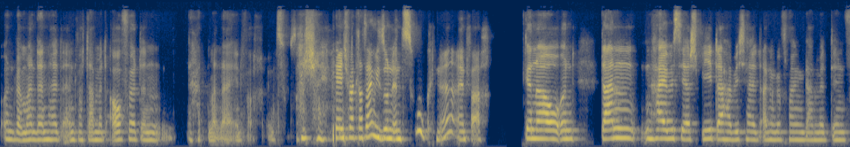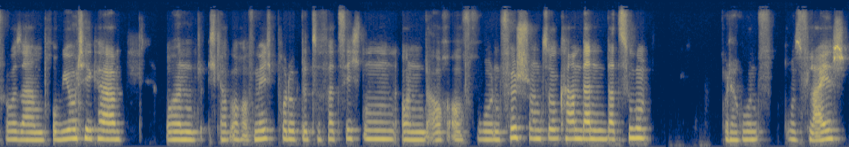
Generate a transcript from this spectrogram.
Und wenn man dann halt einfach damit aufhört, dann hat man da einfach Entzugserscheinungen. Ja, ich wollte gerade sagen, wie so ein Entzug, ne? Einfach. Genau, und dann ein halbes Jahr später habe ich halt angefangen, damit den Flohsamen Probiotika und ich glaube auch auf Milchprodukte zu verzichten und auch auf rohen Fisch und so kam dann dazu oder rohen, rohes Fleisch.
